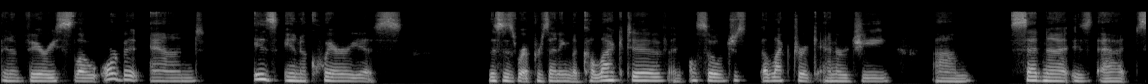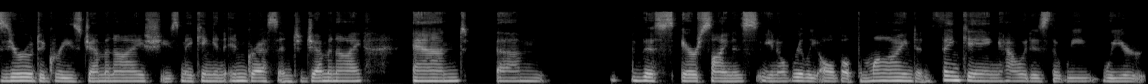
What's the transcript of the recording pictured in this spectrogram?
in a very slow orbit and is in Aquarius. This is representing the collective and also just electric energy. Um, Sedna is at zero degrees Gemini. She's making an ingress into Gemini. And um, this air sign is, you know, really all about the mind and thinking, how it is that we we're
